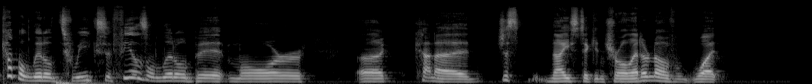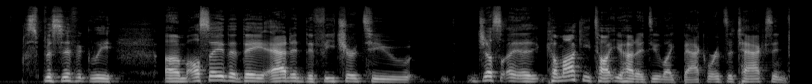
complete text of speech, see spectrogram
couple little tweaks. It feels a little bit more, uh, kind of just nice to control. I don't know what specifically. Um, I'll say that they added the feature to just uh, Komaki taught you how to do like backwards attacks and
